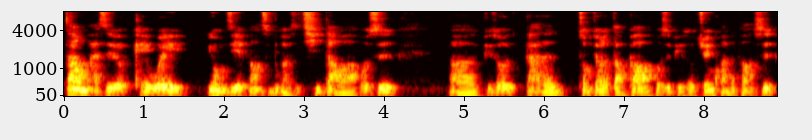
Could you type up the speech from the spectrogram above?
当然我们还是可以为用我们这些方式，不管是祈祷啊，或是呃，比如说大的宗教的祷告啊，或是比如说捐款的方式，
